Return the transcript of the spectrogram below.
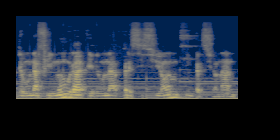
de una finura y de una precisión impresionante.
